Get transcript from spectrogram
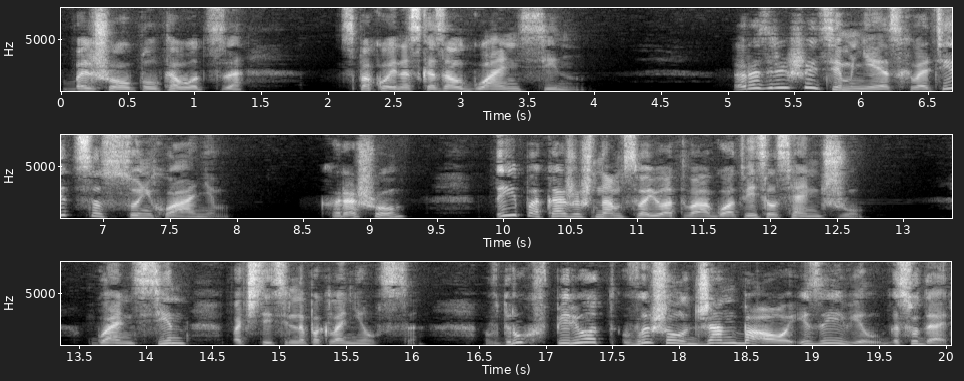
большого полководца», — спокойно сказал Гуань-Син. Разрешите мне схватиться с Суньхуанем. Хорошо. Ты покажешь нам свою отвагу, ответил Сяньчжу. Гуаньсин почтительно поклонился. Вдруг вперед вышел Джан Бао и заявил, «Государь,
